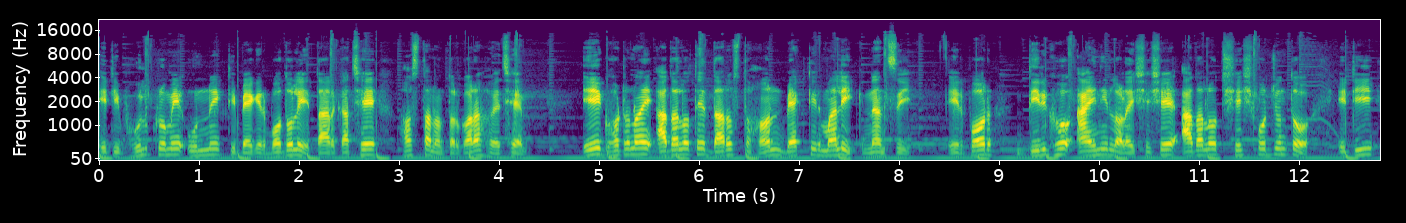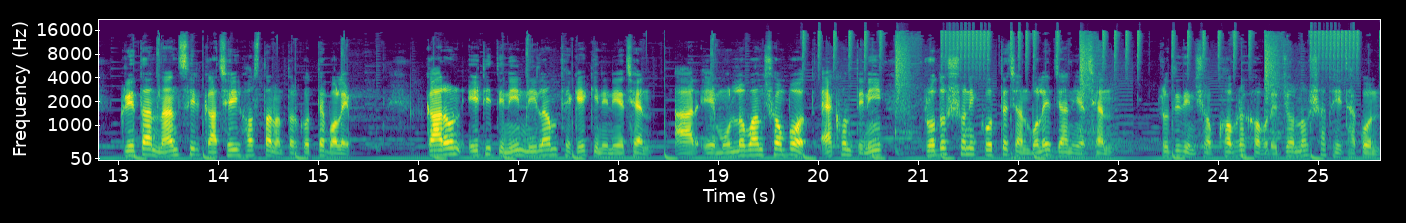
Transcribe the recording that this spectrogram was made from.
এটি ভুলক্রমে অন্য একটি ব্যাগের বদলে তার কাছে হস্তান্তর করা হয়েছে। এ ঘটনায় আদালতের দ্বারস্থ হন ব্যাগটির মালিক ন্যান্সি। এরপর দীর্ঘ আইনি লড়াই শেষে আদালত শেষ পর্যন্ত এটি ক্রেতা নান্সির কাছেই হস্তান্তর করতে বলে। কারণ এটি তিনি নিলাম থেকে কিনে নিয়েছেন, আর এ মূল্যবান সম্পদ এখন তিনি প্রদর্শনী করতে চান বলে জানিয়েছেন। প্রতিদিন সব খবরাখবরের জন্য সাথেই থাকুন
